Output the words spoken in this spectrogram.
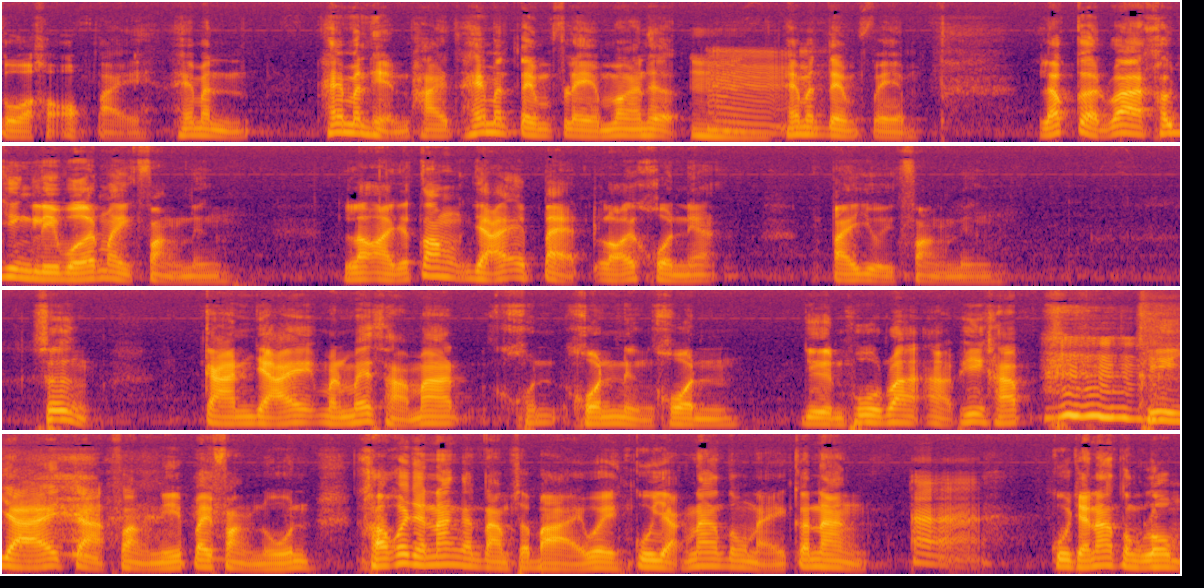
ตัวเขาออกไป ให้มันให้มันเห็นภายให้มันเต็ม frame ว่างั้นเถอะอืมอืมให้มันเต็ม frame แล้วเกิดว่าเขายิง reverse มาอีกฝั่งหนึ่งเราอาจจะต้องย้ายไอ้แปดร้อยคนเนี้ยไปอยู่อีกฝั่งหนึ่งซึ่งการย้ายมันไม่สามารถคนคนหนึ่งคนยืนพูดว่าอะพี่ครับ พี่ย้ายจากฝั่งนี้ไปฝั่งนู้นเขาก็จะนั่งกันตามสบายเว้ยกูอยากนั่งตรงไหนก็นั่งอ่ากูจะนั่งตรงร่ม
